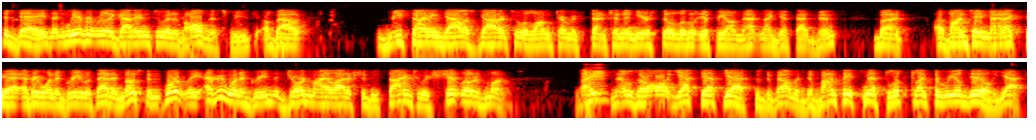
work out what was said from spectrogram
today, then we haven't really got into it at all this week about re-signing Dallas Goedert to a long-term extension, and you're still a little iffy on that, and I get that, Vince. But Avonte Maddox, yeah, everyone agreed with that, and most importantly, everyone agreed that Jordan Mailata should be signed to a shitload of money. Right? Mm-hmm. Those are all yes, yes, yes. The development. DeVonta Smith looks like the real deal. Yes.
